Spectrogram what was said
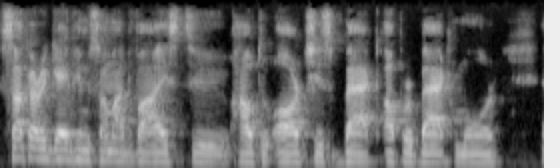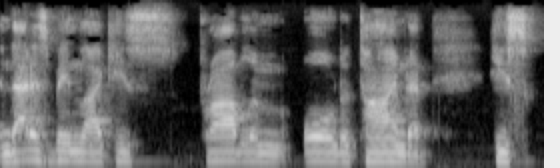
Sakari gave him some advice to how to arch his back, upper back more, and that has been like his problem all the time. That his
